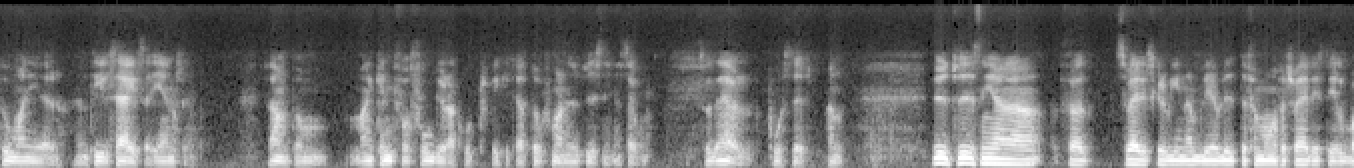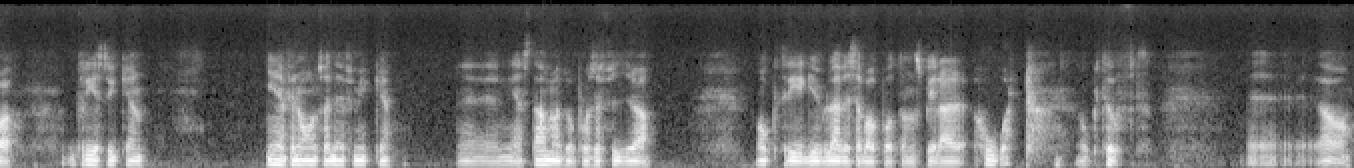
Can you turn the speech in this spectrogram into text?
domaren ger en tillsägelse egentligen. Samt om man kan inte få två gula kort, vilket är att då får man en utvisning nästa gång. Så det är väl positivt. Men utvisningarna för att Sverige skulle vinna blev lite för många för Sveriges del bara. Tre stycken i en final så är det för mycket. Eh, Danmark då på sig fyra och tre gula visar bara på att de spelar hårt och tufft. Eh, ja,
